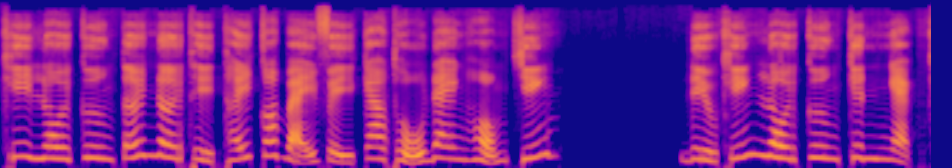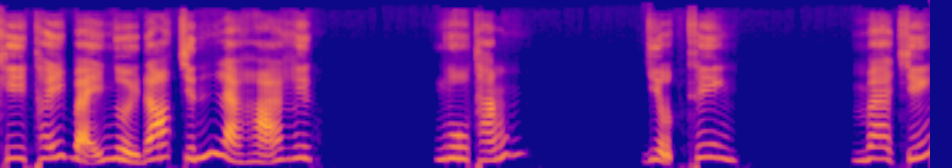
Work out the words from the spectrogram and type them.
Khi lôi cương tới nơi thì thấy có bảy vị cao thủ đang hỗn chiến. Điều khiến lôi cương kinh ngạc khi thấy bảy người đó chính là Hỏa Hiếp, Ngu Thắng, Dược Thiên, Ma Chiến,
